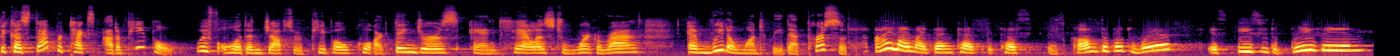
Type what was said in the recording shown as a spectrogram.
because that protects other people. We've all done jobs with people who are dangerous and careless to work around, and we don't want to be that person. I like my Dentec because it's comfortable to wear, it's easy to breathe in,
